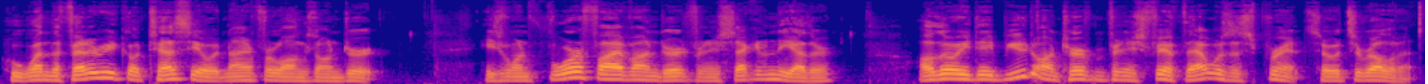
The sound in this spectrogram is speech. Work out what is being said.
who won the Federico Tessio at nine furlongs on dirt. He's won four or five on dirt, finished second in the other. Although he debuted on turf and finished fifth, that was a sprint, so it's irrelevant.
